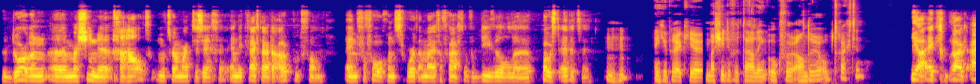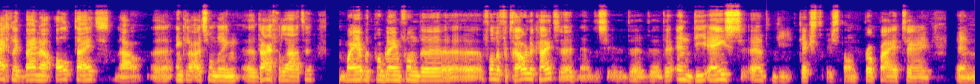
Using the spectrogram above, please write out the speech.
door een uh, machine gehaald, om het zo maar te zeggen. En ik krijg daar de output van. En vervolgens wordt aan mij gevraagd of ik die wil uh, post-editen. Mhm. En gebruik je machinevertaling ook voor andere opdrachten? Ja, ik gebruik eigenlijk bijna altijd, nou, uh, enkele uitzondering uh, daar gelaten, Maar je hebt het probleem van de, van de vertrouwelijkheid. Dus de, de, de NDA's, die tekst is dan proprietary. En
